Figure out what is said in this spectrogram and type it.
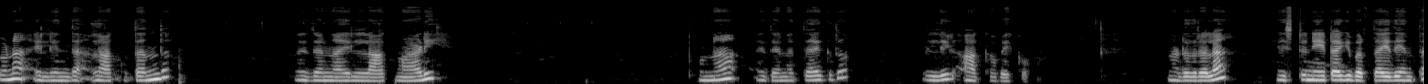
ಪುನಃ ಇಲ್ಲಿಂದ ಲಾಕ್ ತಂದು ಇದನ್ನು ಇಲ್ಲಿ ಲಾಕ್ ಮಾಡಿ ಪುನಃ ಇದನ್ನು ತೆಗೆದು ಇಲ್ಲಿ ಹಾಕಬೇಕು. ನೋಡಿದ್ರಲ್ಲ? ಎಷ್ಟು ನೀಟಾಗಿ ಬರ್ತಾ ಇದೆ ಅಂತ?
